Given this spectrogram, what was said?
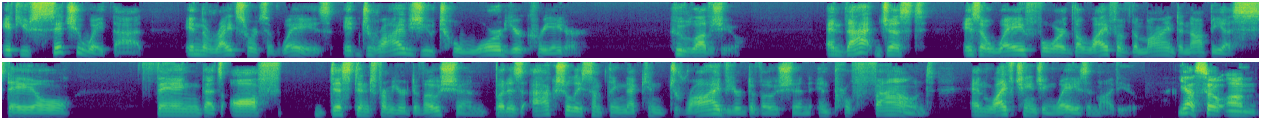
if you situate that in the right sorts of ways, it drives you toward your creator who loves you. And that just is a way for the life of the mind to not be a stale thing that's off distant from your devotion, but is actually something that can drive your devotion in profound and life changing ways, in my view. Yeah. So, um,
